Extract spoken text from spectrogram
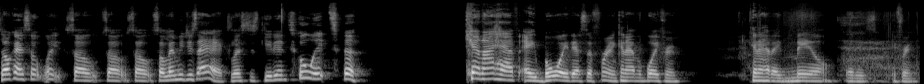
So okay, so wait, so so so so let me just ask. Let's just get into it. Can I have a boy that's a friend? Can I have a boyfriend? Can I have a male that is a friend?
